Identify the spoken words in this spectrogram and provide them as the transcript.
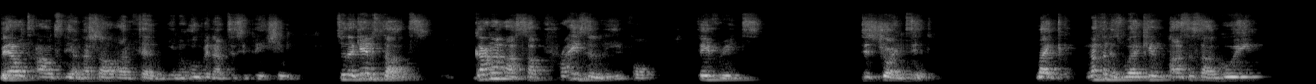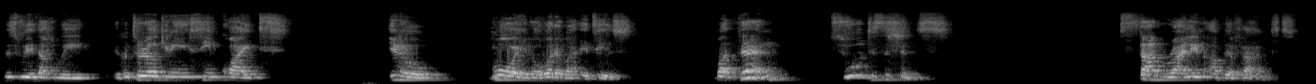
belt out their national anthem in hope and anticipation. So the game starts. Ghana are surprisingly, for favorites, disjointed. Like nothing is working, passes are going this way, that way. Equatorial Guinea seem quite you know, buoyed or whatever it is. But then two decisions start riling up the fans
